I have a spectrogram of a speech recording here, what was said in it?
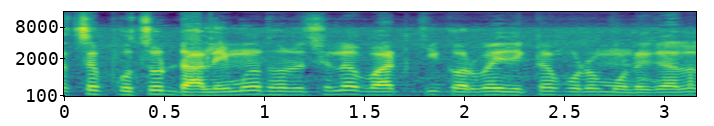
হচ্ছে প্রচুর ডালিমও ধরেছিল বাট কি করব, এই দিকটা পুরো মরে গেল।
